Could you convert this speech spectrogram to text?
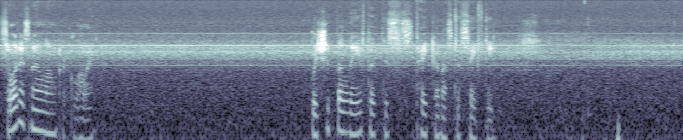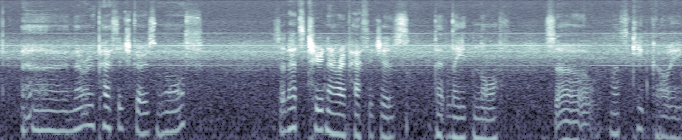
Sword is no longer glowing. We should believe that this has taken us to safety. Uh, narrow passage goes north. So that's two narrow passages that lead north. So let's keep going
